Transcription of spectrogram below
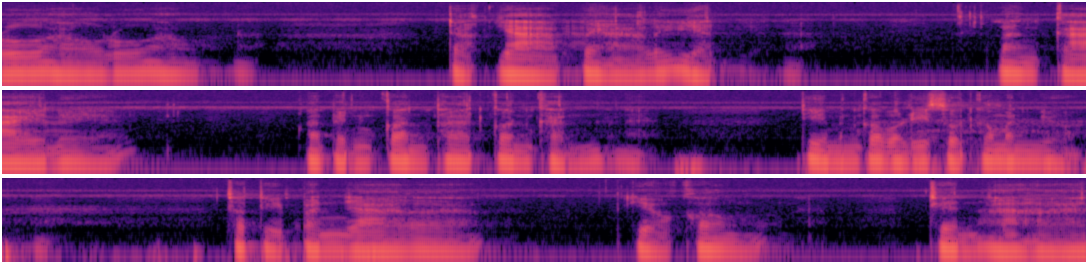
รู้เอา รู้เอา จากหยาบไปหาละเอียด ร่างกายเนี่ยมันเป็นก้อนธาตุก้อนขันนะที่มันก็บริสุทธิ์ก็มันอยู่ สติปัญญาก็เกี่ยวข้อง เช่นอาหาร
